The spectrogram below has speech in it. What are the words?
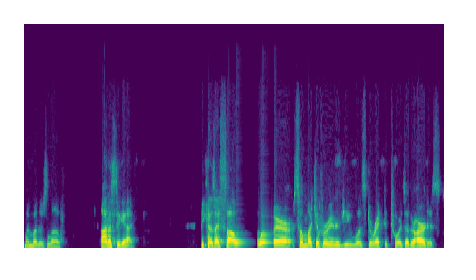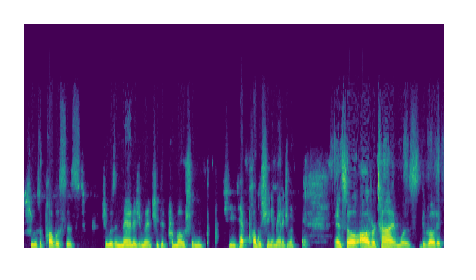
my mother's love. Honest to God. Because I saw where so much of her energy was directed towards other artists. She was a publicist, she was in management, she did promotion, she had publishing and management. And so all of her time was devoted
